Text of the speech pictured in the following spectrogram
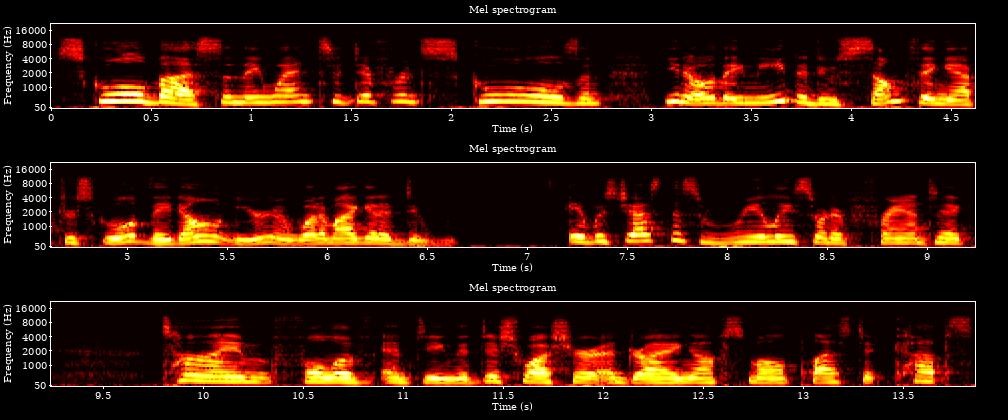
school bus and they went to different schools and, you know, they need to do something after school. If they don't, you're, what am I going to do? it was just this really sort of frantic time full of emptying the dishwasher and drying off small plastic cups.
